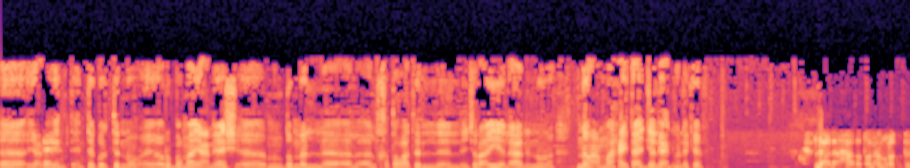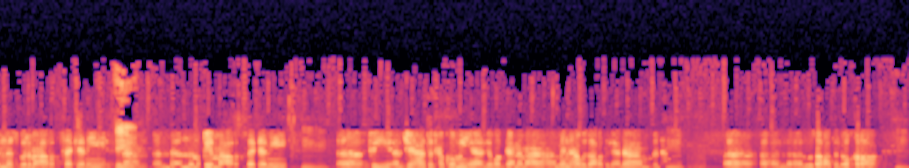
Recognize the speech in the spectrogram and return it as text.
آه، يعني إيه. انت أنت قلت إنه آه، ربما يعني إيش آه، من ضمن ال- ال- الخطوات ال- الإجرائية الآن إنه نوعا ما حيتأجل يعني ولا كيف؟ لا لا هذا طال عمرك بالنسبة لمعارض سكني أيوه. نعم نقيم معارض سكني في الجهات الحكومية اللي وقعنا معاها منها وزارة الإعلام ومنها الوزارات الأخرى مم.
